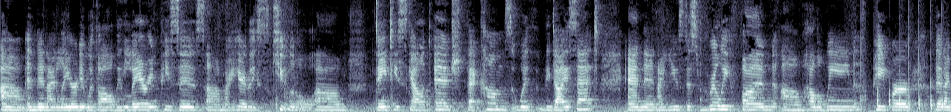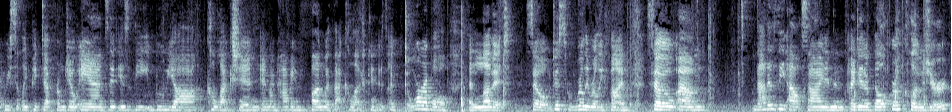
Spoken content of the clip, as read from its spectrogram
Um, and then I layered it with all the layering pieces um, right here, these cute little um, dainty scalloped edge that comes with the die set. And then I use this really fun um, Halloween paper that I recently picked up from Joann's. It is the Booyah collection and I'm having fun with that collection. It's adorable. I love it. So just really, really fun. So um, that is the outside and then I did a Velcro closure.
